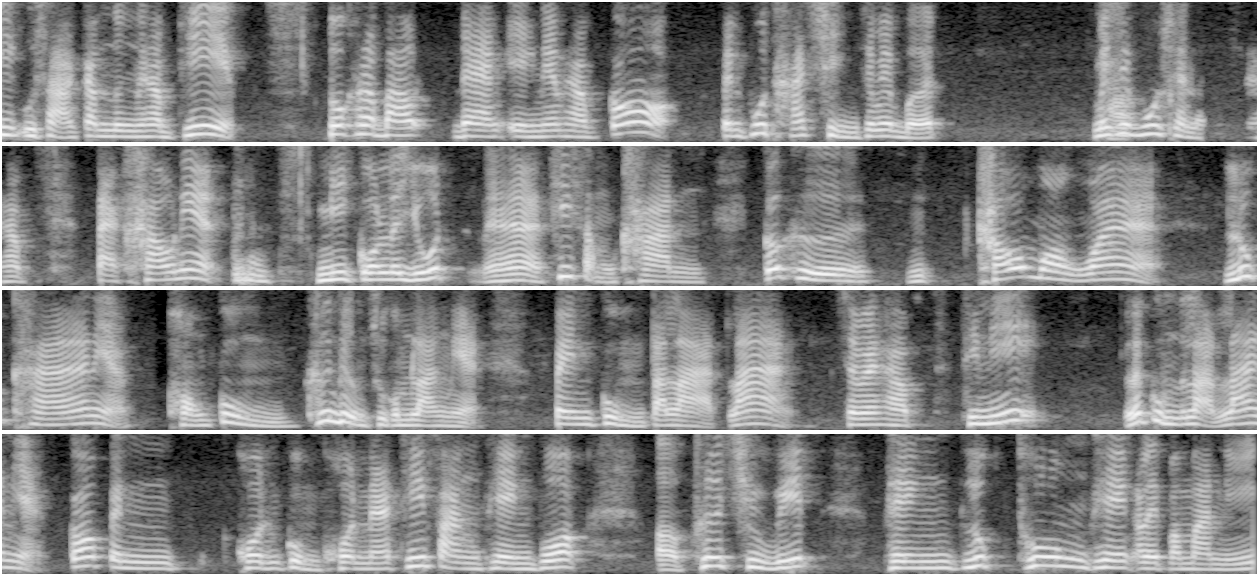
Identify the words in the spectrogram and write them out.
อีกอุตสาหกรรมหนึ่งนะครับ ที่ตัวคาราบาวแดงเองเนี่ยนะครับ ก็เป็นผู้ท้าชิงใช่ไหมเบิร์ตไม่ใช่ผู้ชนะนะครับ แต่เขาเนี่ยมีกลยุทธ์นะฮะที่สำคัญก็คือเขามองว่าลูกค้าเนี่ยของกลุ่มเครื่องดื่มชูกำลังเนี่ย เป็นกลุ่มตลาดล่างใช่ไหมครับ ทีนี้แล้วกลุ่มตลาดล่างเนี่ยก็เป็นคนกลุ่มคนนะที่ฟังเพลงพวกเอ่อเพื่อชีวิต เพลงลูกทุ่งเพลงอะไรประมาณนี้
